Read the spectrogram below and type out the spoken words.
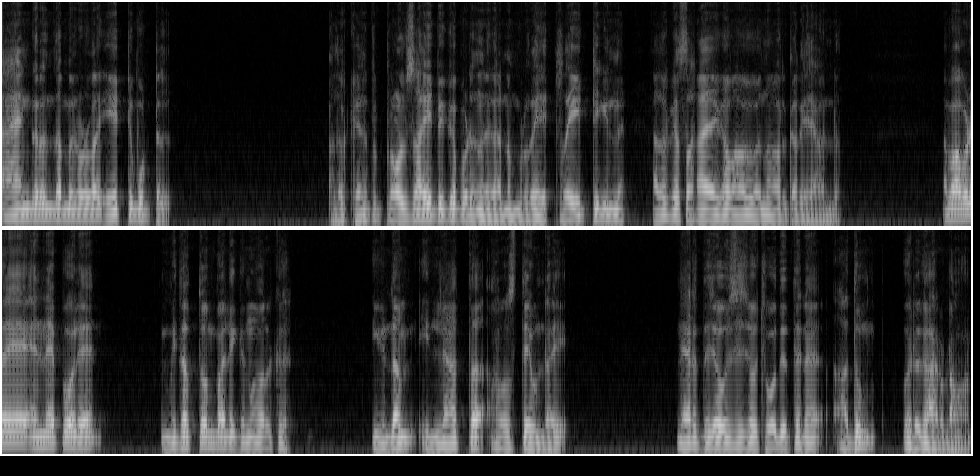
ആങ്കറും തമ്മിലുള്ള ഏറ്റുമുട്ടൽ അതൊക്കെയാണ് പ്രോത്സാഹിപ്പിക്കപ്പെടുന്നത്. കാരണം റേറ്റിങ്ങിന് അതൊക്കെ സഹായകമാകുമെന്ന് അവർക്കറിയാമല്ലോ. അപ്പോൾ അവിടെ എന്നെപ്പോലെ മിതത്വം പാലിക്കുന്നവർക്ക് ഇടം ഇല്ലാത്ത അവസ്ഥയുണ്ടായി. നേരത്തെ ചോദിച്ച ചോദ്യത്തിന് അതും ഒരു കാരണമാണ്.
